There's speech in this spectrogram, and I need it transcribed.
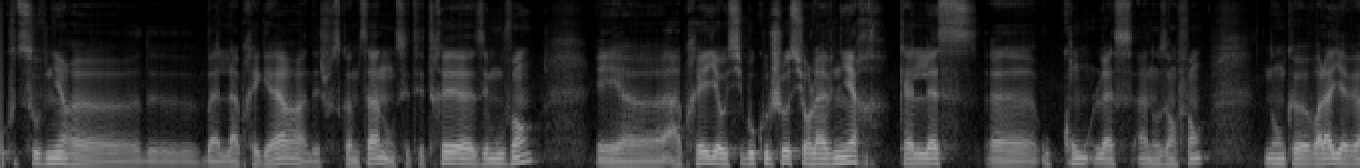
beaucoup de souvenirs de, bah, de l'après-guerre, des choses comme ça, donc c'était très émouvant. Et après, il y a aussi beaucoup de choses sur l'avenir qu'elle laisse ou qu'on laisse à nos enfants. Donc euh, voilà, il y avait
